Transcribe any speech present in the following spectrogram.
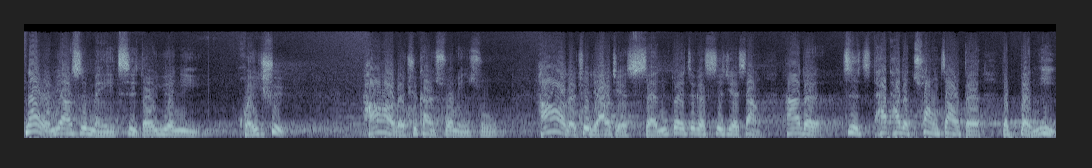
那我们要是每一次都愿意回去，好好的去看说明书，好好的去了解神对这个世界上他的自他他的创造的的本意，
